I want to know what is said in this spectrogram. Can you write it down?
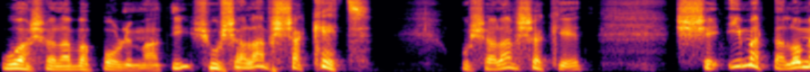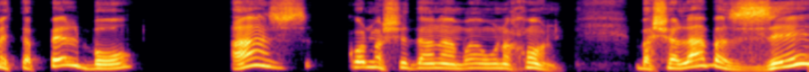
הוא השלב הפרובלמטי, שהוא שלב שקט. הוא שלב שקט, שאם אתה לא מטפל בו, אז כל מה שדנה אמרה הוא נכון. בשלב הזה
